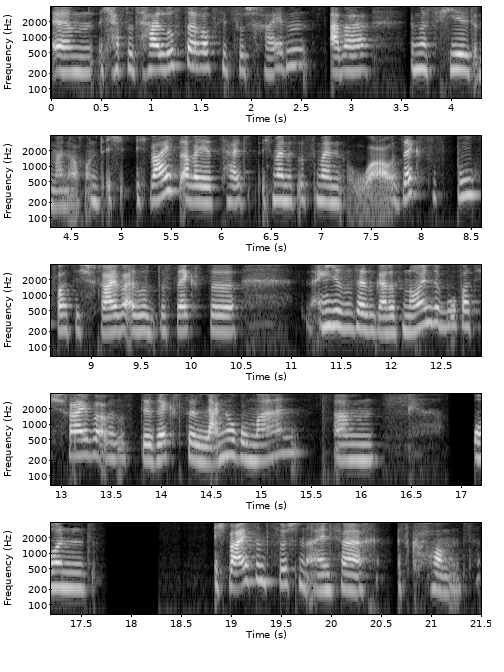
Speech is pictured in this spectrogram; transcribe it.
Ähm, ich habe total Lust darauf, sie zu schreiben, aber irgendwas fehlt immer noch. Und ich, ich weiß aber jetzt halt, ich meine, es ist mein, wow, sechstes Buch, was ich schreibe, also das sechste eigentlich ist es ja sogar das neunte Buch, was ich schreibe, aber es ist der sechste lange Roman. Ähm, und ich weiß inzwischen einfach, es kommt.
